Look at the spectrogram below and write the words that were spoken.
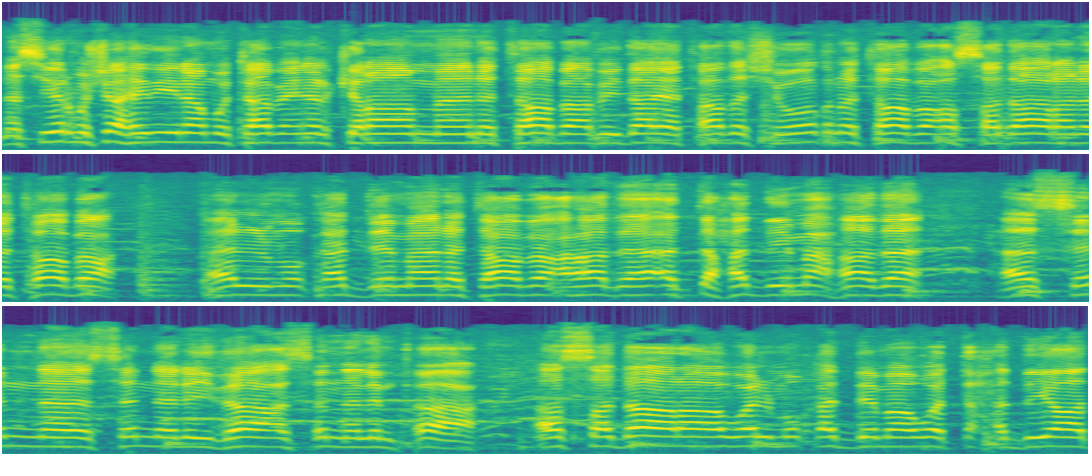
نسير مشاهدينا متابعينا الكرام نتابع بداية هذا الشوط نتابع الصدارة نتابع المقدمة نتابع هذا التحدي مع هذا السن سن الإذاعة سن الإمتاع الصدارة والمقدمة والتحديات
